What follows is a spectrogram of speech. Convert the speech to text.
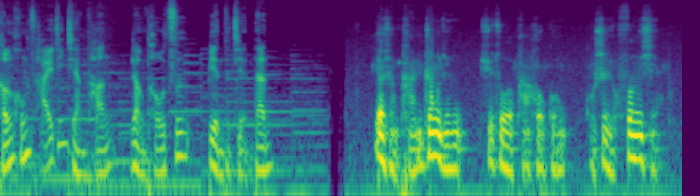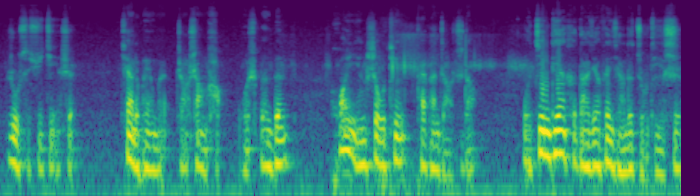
程红财经讲堂，让投资变得简单。要想盘中赢，需做盘后功。股市有风险，入市需谨慎。亲爱的朋友们，早上好，我是奔奔，欢迎收听开盘早知道。我今天和大家分享的主题是：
